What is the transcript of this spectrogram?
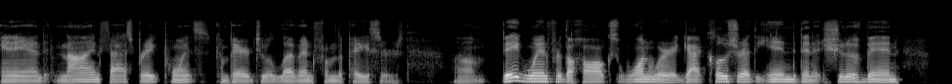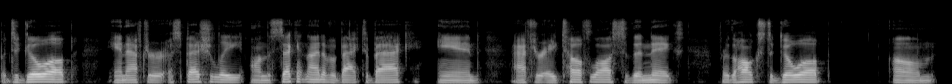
and nine fast break points compared to 11 from the Pacers. Um, big win for the Hawks, one where it got closer at the end than it should have been, but to go up and after, especially on the second night of a back to back, and after a tough loss to the Knicks, for the Hawks to go up um,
